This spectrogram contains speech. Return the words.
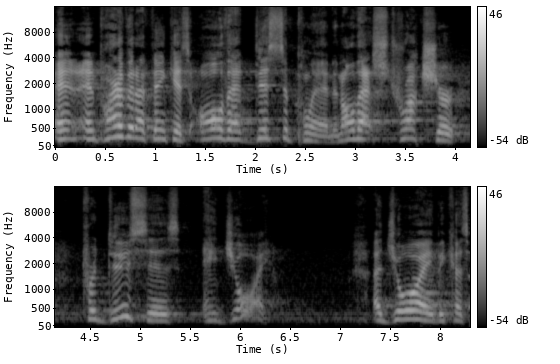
And, and part of it, I think, is all that discipline and all that structure produces a joy. A joy because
